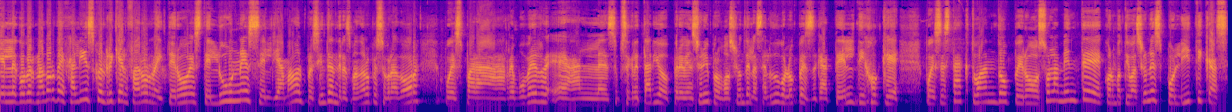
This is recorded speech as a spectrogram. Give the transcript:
El gobernador de Jalisco, Enrique Alfaro, reiteró este lunes el llamado al presidente Andrés Manuel López Obrador, pues para remover eh, al subsecretario de Prevención y Promoción de la Salud, Hugo López Gatel, dijo que pues está actuando, pero solamente con motivaciones políticas.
